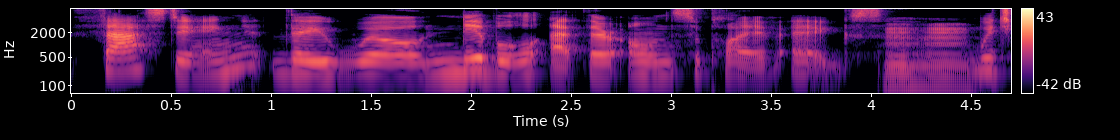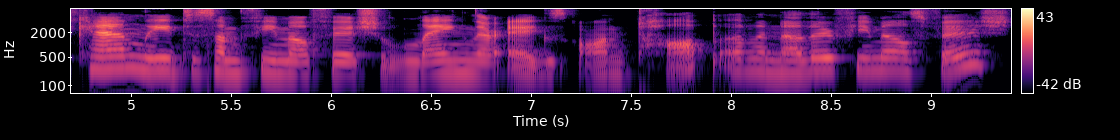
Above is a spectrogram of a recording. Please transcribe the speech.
fasting, they will nibble at their own supply of eggs, mm-hmm. which can lead to some female fish laying their eggs on top of another female's fish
